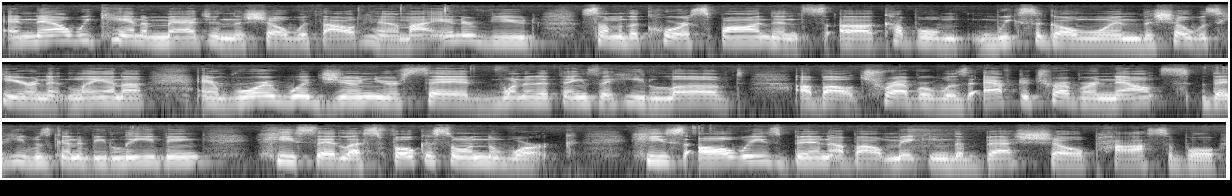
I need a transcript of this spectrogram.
And now we can't imagine the show without him. I interviewed some of the correspondents uh, a couple weeks ago when the show was here in Atlanta, and Roy Wood Jr. said one of the things that he loved about Trevor was after Trevor announced that he was going to be leaving, he said, let's focus on the work. He's always been about making the best show possible,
